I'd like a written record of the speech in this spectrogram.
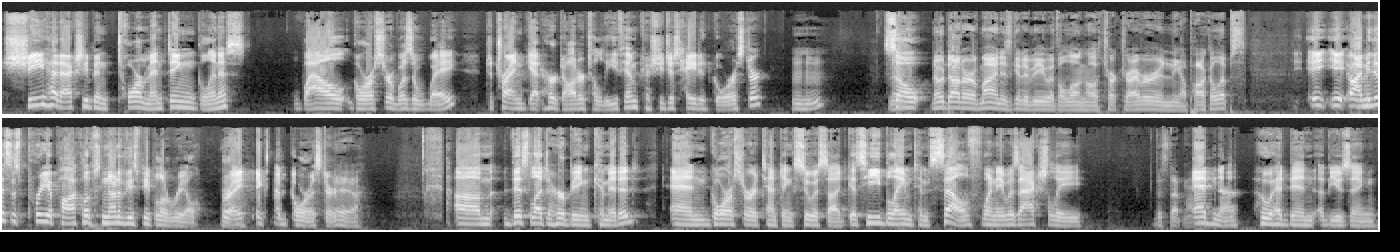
she had actually been tormenting Glynis while Gorister was away to try and get her daughter to leave him because she just hated Gorister. mm-hmm. So no daughter of mine is going to be with a long haul truck driver in the apocalypse. it, it, I mean, this is pre-apocalypse. None of these people are real, right? Except Gorister. Yeah. Um, this led to her being committed and Gorister attempting suicide because he blamed himself when it was actually The stepmom. Edna who had been abusing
